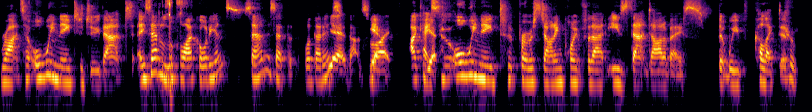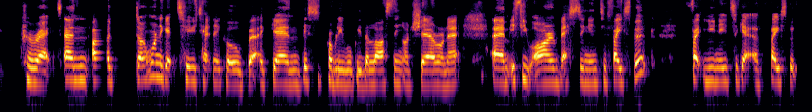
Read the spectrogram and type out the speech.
Right. So all we need to do that is that a lookalike audience, Sam? Is that what that is? Yeah, that's yeah. right. Okay. Yep. So all we need to for a starting point for that is that database that we've collected. Co- correct. And I don't want to get too technical, but again, this probably will be the last thing I'd share on it. Um, if you are investing into Facebook, you need to get a Facebook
